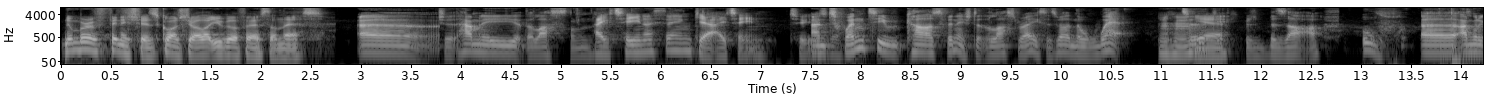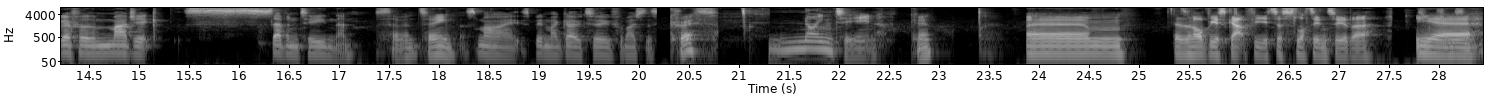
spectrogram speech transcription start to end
Number of finishes. Go on, Stu. I'll let you go first on this. Uh, how many at the last one? 18, I think. Yeah, 18. Two years And ago. 20 cars finished at the last race as well in the wet Mhm. Turkey. Yeah. It was bizarre. Ooh, uh, I'm going to go for the Magic 17 then. 17. That's my, it's been my go to for most of this. Chris. 19. Okay. Um. There's an obvious gap for you to slot into there. Yeah,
